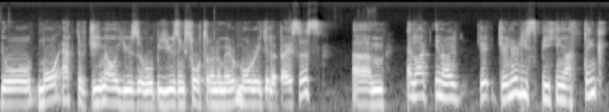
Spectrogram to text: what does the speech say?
your more active Gmail user will be using Sortd on a more regular basis. Um, and like you know, g- generally speaking, I think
